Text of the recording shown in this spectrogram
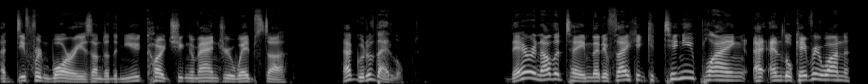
a different Warriors under the new coaching of Andrew Webster. How good have they looked? They're another team that if they can continue playing, and look, everyone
